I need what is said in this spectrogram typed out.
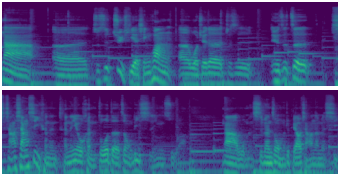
那呃就是具体的情况呃我觉得就是因为这这详详细可能可能有很多的这种历史因素啊，那我们十分钟我们就不要讲到那么细。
